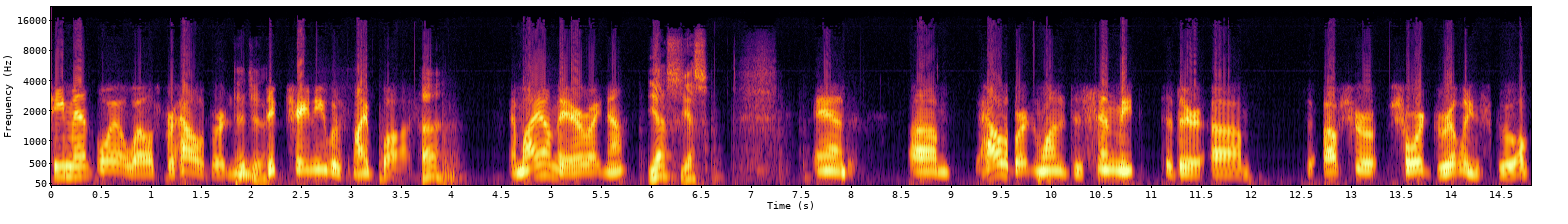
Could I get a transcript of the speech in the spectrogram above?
cement oil wells for Halliburton. Did you? Dick Cheney was my boss. Huh? Am I on the air right now? Yes. Yes. And um, Halliburton wanted to send me to their um, the offshore shore drilling school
